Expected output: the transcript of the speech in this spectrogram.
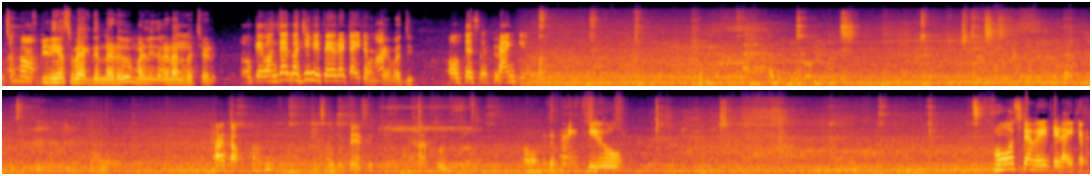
ఫిఫ్టీన్ ఇయర్స్ బ్యాక్ తిన్నాడు మళ్ళీ తినడానికి వచ్చాడు. ఓకే. వంకాయ బజ్జీ మీ ఫేవరెట్ ఐటమ్ వంకాయ బజ్జీ. Okay sir thank you thank you most awaited item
